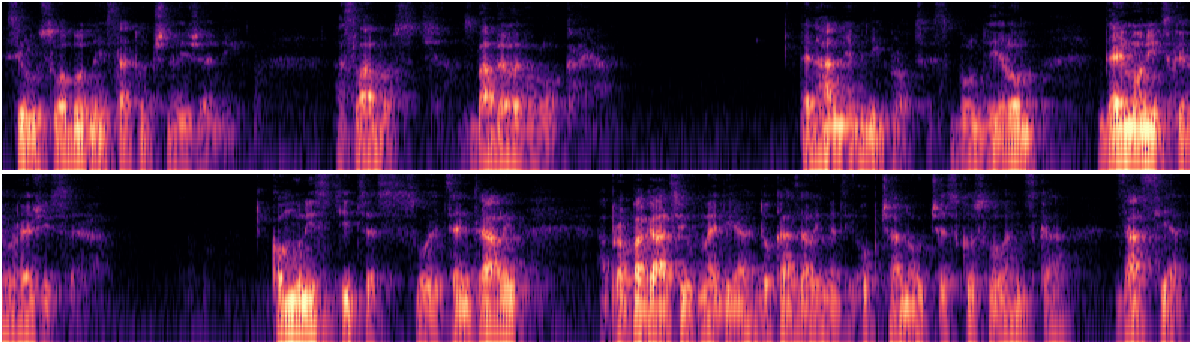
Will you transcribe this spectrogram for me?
Silu slobodnej statočnej ženy a slabosť z babelého lokaja. Ten hanebný proces bol dielom démonického režiséra. Komunisti cez svoje centrály a propagáciu v médiách dokázali medzi občanov Československa zasiať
